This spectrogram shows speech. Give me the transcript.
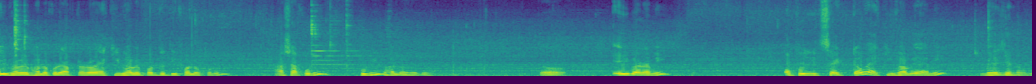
এইভাবে ভালো করে আপনারাও একইভাবে পদ্ধতি ফলো করুন। আশা করি খুবই ভালো হবে। তো এইবার আমি অপোজিট সাইডটাও একইভাবে আমি ভেজে নেব।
